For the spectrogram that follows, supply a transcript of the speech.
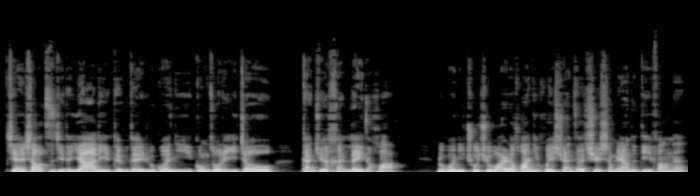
减少自己的压力，对不对？如果你工作了一周，感觉很累的话，如果你出去玩的话，你会选择去什么样的地方呢？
